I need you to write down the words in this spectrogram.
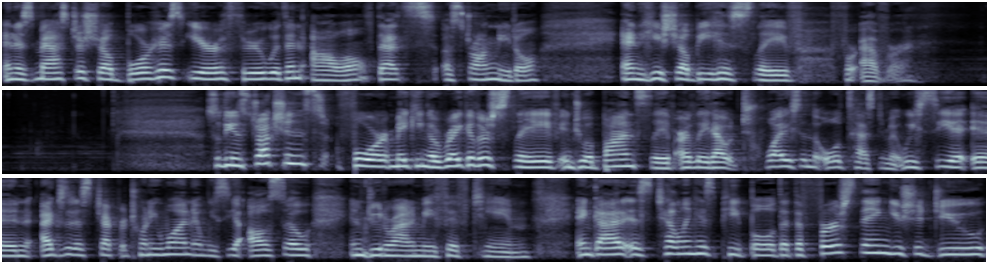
and his master shall bore his ear through with an awl, that's a strong needle, and he shall be his slave forever. So the instructions for making a regular slave into a bond slave are laid out twice in the Old Testament. We see it in Exodus chapter 21 and we see it also in Deuteronomy 15. And God is telling his people that the first thing you should do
